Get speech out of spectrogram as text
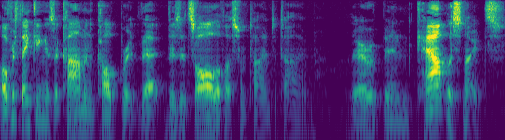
Overthinking is a common culprit that visits all of us from time to time. There have been countless nights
